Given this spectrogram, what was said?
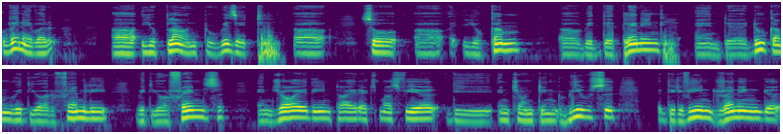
whenever uh, you plan to visit, so you come with the planning and uh, do come with your family, with your friends. Enjoy the entire atmosphere, the enchanting views, the ravine running uh,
